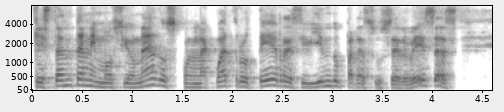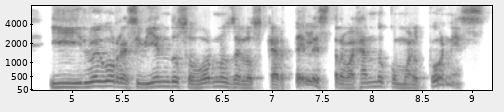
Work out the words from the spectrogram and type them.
que están tan emocionados con la 4T recibiendo para sus cervezas y luego recibiendo sobornos de los carteles, trabajando como halcones.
